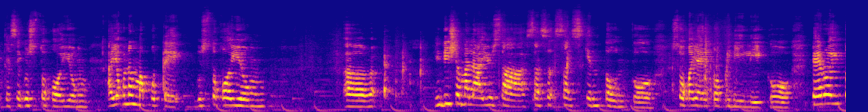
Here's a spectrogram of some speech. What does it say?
Kasi gusto ko yung, ayoko nang maputi. Gusto ko yung, ah, hindi siya malayo sa, sa, sa, skin tone ko. So, kaya ito pinili ko. Pero ito,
